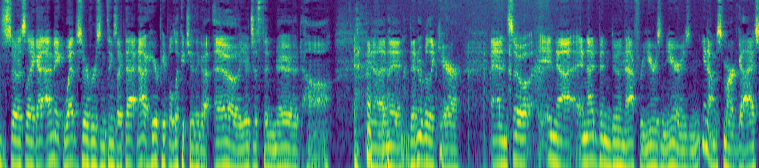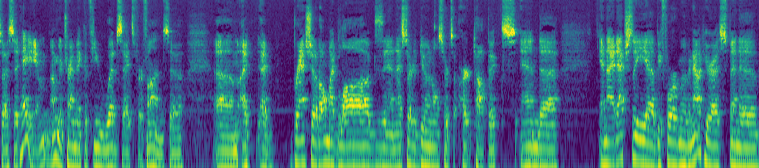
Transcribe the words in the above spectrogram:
So it's like I, I, make web servers and things like that. Now I hear people look at you and they go, "Oh, you're just a nerd, huh?" You know, and they, they don't really care. And so, and, uh, and I'd been doing that for years and years. And you know, I'm a smart guy, so I said, "Hey, I'm, I'm going to try and make a few websites for fun." So um, I, I, branched out all my blogs and I started doing all sorts of art topics and. Uh, and I'd actually, uh, before moving out here, I spent a,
